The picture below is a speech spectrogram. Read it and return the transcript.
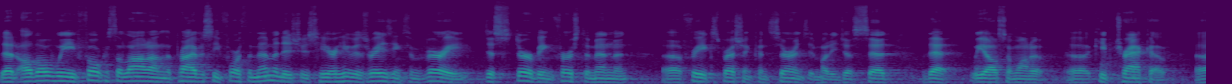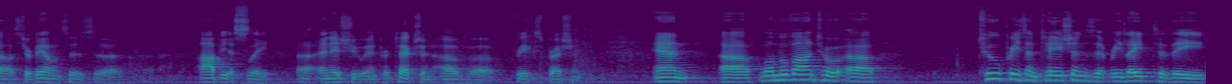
that although we focus a lot on the privacy Fourth Amendment issues here, he was raising some very disturbing First Amendment uh, free expression concerns in what he just said that we also want to uh, keep track of. Uh, surveillance is uh, obviously uh, an issue in protection of free expression. And we'll move on to two presentations that relate to the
